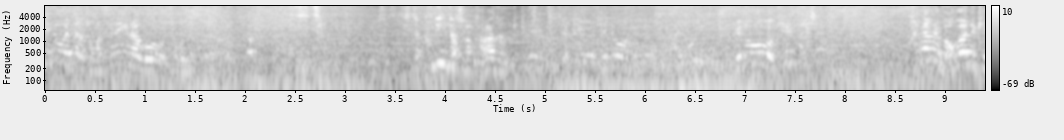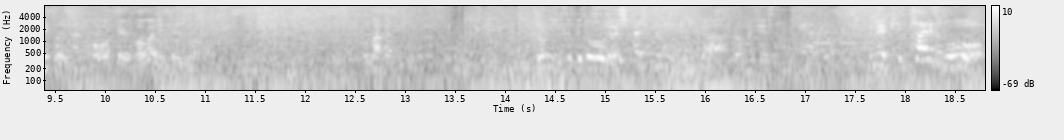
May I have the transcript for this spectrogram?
섀도우에다가 정말 쓰레기라고 적으셨어요. 진짜 그림자처럼 잘하던데 네, 진짜 그 섀도우는, 아니, 뭐, 그래도 캐릭터 하시는 상향을 먹어야 될 캐릭터죠. 상향 먹어야 될, 먹어야 될 캐릭터. 저도 안거 그런 게 있어. 그래도 열심히 하시는 분이 있으니까 그런 문제에서 항의해야죠. 근데 피파에서도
